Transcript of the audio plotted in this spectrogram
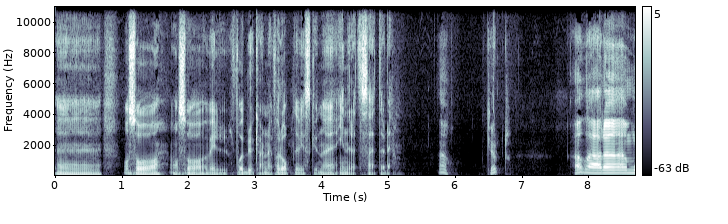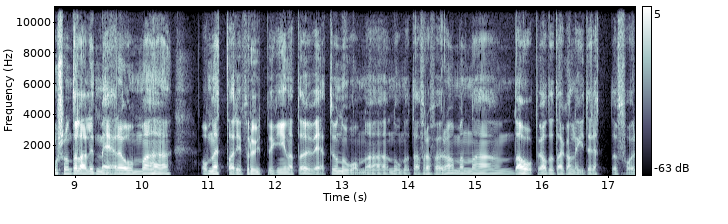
Eh, og, så, og så vil forbrukerne forhåpentligvis kunne innrette seg etter det. Ja, Kult. Ja, det er uh, morsomt å lære litt mer om, uh, om nettariffer og utbygging i nettet. Vi vet jo noe om, noe om dette fra før av, men uh, da håper vi at dette kan legge til rette for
